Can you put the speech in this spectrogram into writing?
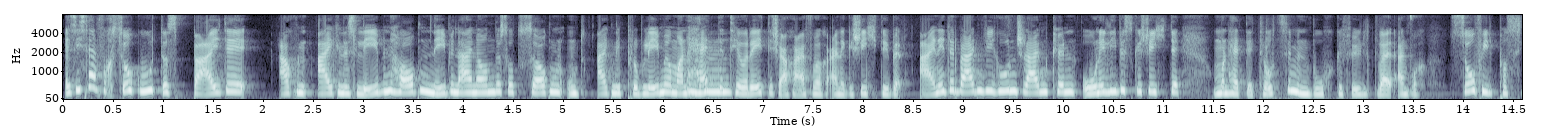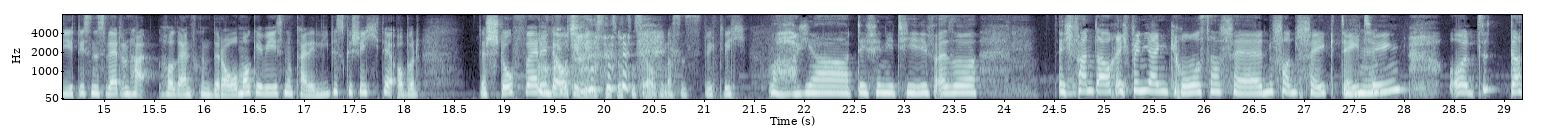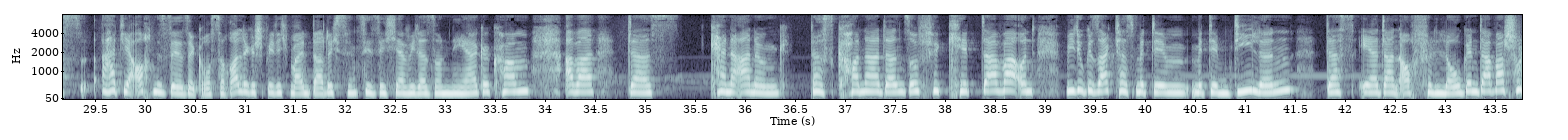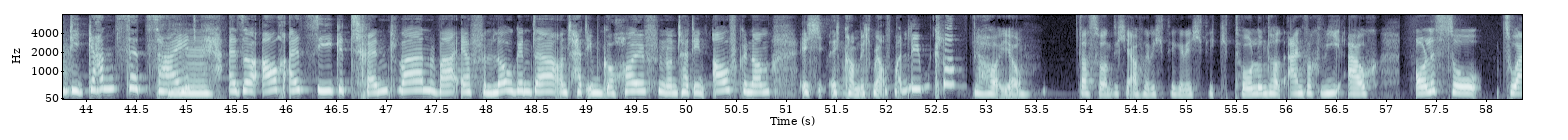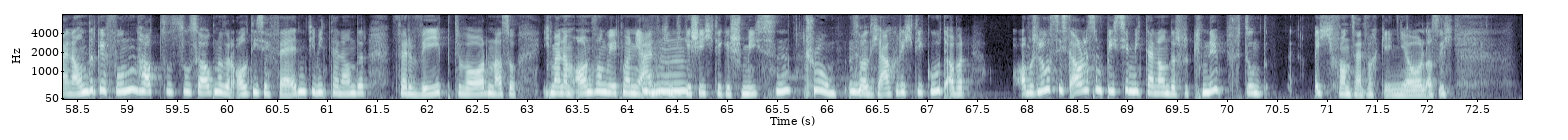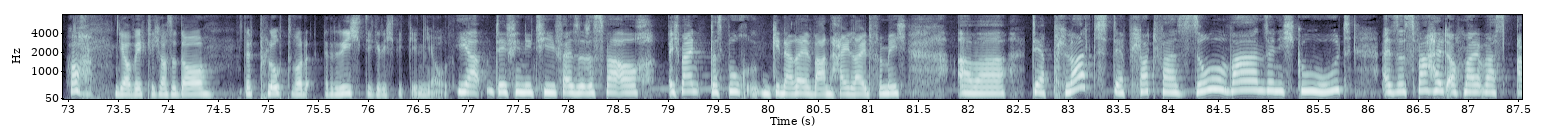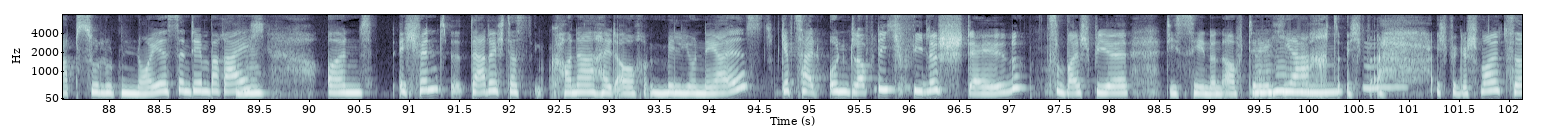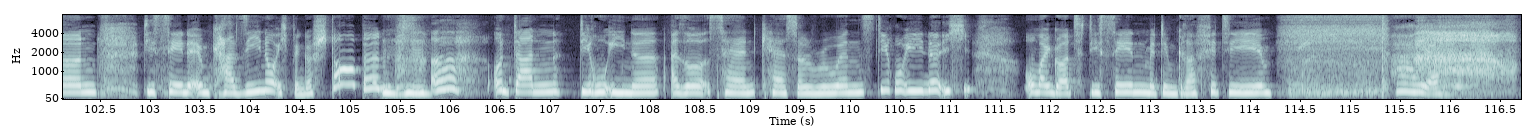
es ist einfach so gut, dass beide auch ein eigenes Leben haben, nebeneinander sozusagen und eigene Probleme. Und man hätte theoretisch auch einfach eine Geschichte über eine der beiden Figuren schreiben können, ohne Liebesgeschichte. Und man hätte trotzdem ein Buch gefüllt, weil einfach so viel passiert ist. Und es wäre dann halt halt einfach ein Drama gewesen und keine Liebesgeschichte, aber der Stoff wäre da Gott. gewesen sozusagen. Also es ist wirklich Oh, ja, definitiv. Also ich fand auch, ich bin ja ein großer Fan von Fake Dating und das hat ja auch eine sehr, sehr große Rolle gespielt. Ich meine, dadurch sind sie sich ja wieder so näher gekommen. Aber das, keine Ahnung, dass Connor dann so für Kid da war und wie du gesagt hast mit dem, mit dem Dealen, dass er dann auch für Logan da war, schon die ganze Zeit. Also auch als sie getrennt waren, war er für Logan da und hat ihm geholfen und hat ihn aufgenommen. Ich, ich komme nicht mehr auf mein Leben klar. Ja, ja, das fand ich auch richtig, richtig toll und halt einfach wie auch alles so zueinander gefunden hat sozusagen oder all diese Fäden, die miteinander verwebt waren. Also ich meine, am Anfang wird man ja einfach in die Geschichte geschmissen. True. Das fand ich auch richtig gut, aber am Schluss ist alles ein bisschen miteinander verknüpft und ich fand es einfach genial. Also ich, oh, ja wirklich, also da, der Plot war richtig, richtig genial. Ja, definitiv. Also das war auch, ich meine, das Buch generell war ein Highlight für mich, aber der Plot, der Plot war so wahnsinnig gut. Also es war halt auch mal was absolut Neues in dem Bereich. Und ich finde, dadurch, dass Connor halt auch Millionär ist, gibt es halt unglaublich viele Stellen. Zum Beispiel die Szenen auf der mhm. Yacht. Ich, ich bin geschmolzen. Die Szene im Casino. Ich bin gestorben. Mhm. Ah, und dann die Ruine. Also Sandcastle Ruins. Die Ruine. Ich, oh mein Gott, die Szenen mit dem Graffiti. Ah, ja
